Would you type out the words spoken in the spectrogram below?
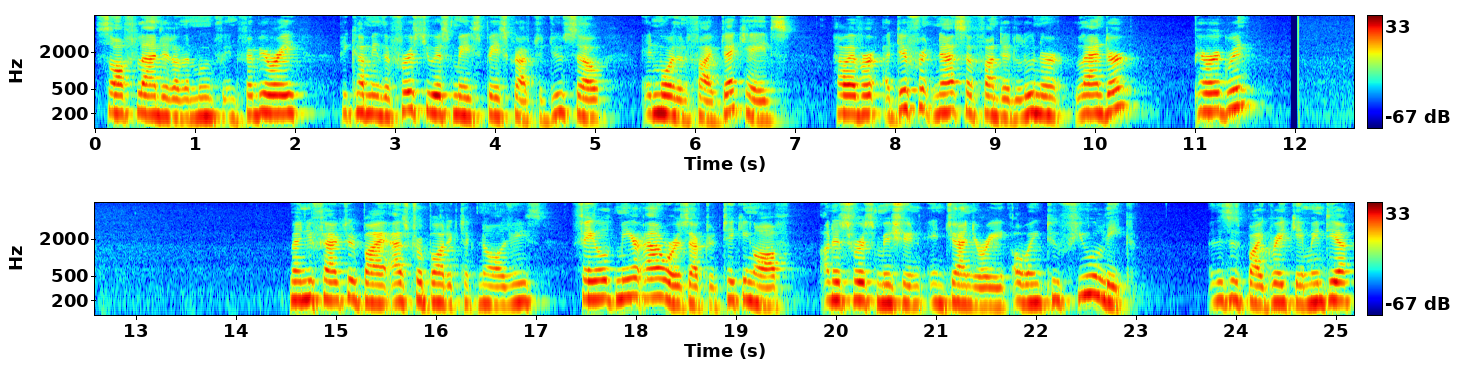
soft landed on the moon in February, becoming the first US-made spacecraft to do so in more than five decades. However, a different NASA-funded lunar lander, Peregrine, manufactured by Astrobotic Technologies, failed mere hours after taking off on its first mission in January owing to fuel leak. This is by Great Game India.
